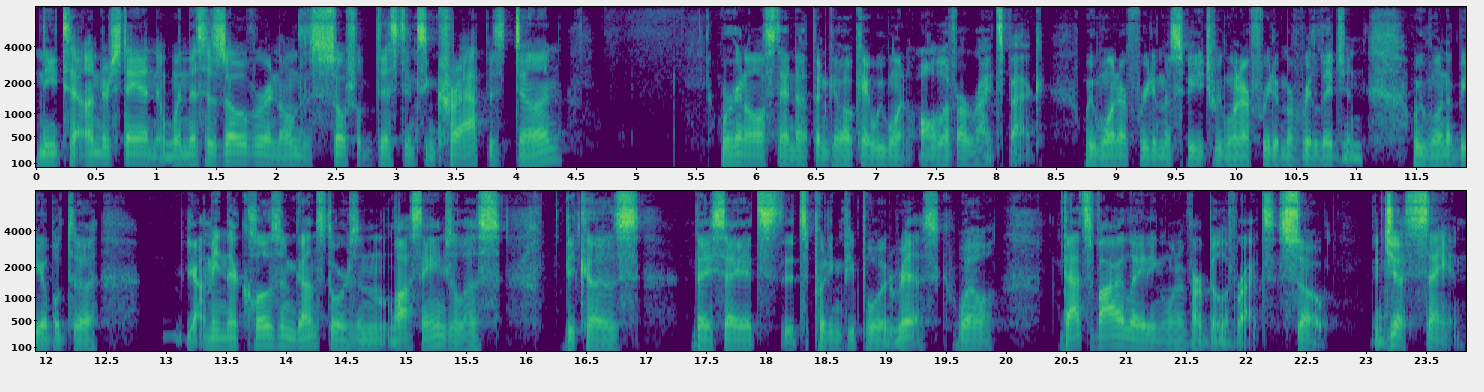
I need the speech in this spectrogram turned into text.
need to understand that when this is over and all this social distancing crap is done, we're going to all stand up and go, okay, we want all of our rights back. We want our freedom of speech. We want our freedom of religion. We want to be able to yeah, I mean, they're closing gun stores in Los Angeles because they say it's it's putting people at risk. Well, that's violating one of our Bill of Rights. So, just saying,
